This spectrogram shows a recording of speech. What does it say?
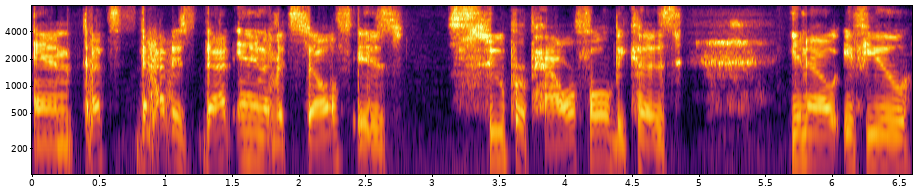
And that's that is that in and of itself is super powerful because, you know, if you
